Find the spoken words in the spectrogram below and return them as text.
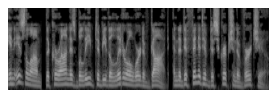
In Islam, the Quran is believed to be the literal word of God, and the definitive description of virtue.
